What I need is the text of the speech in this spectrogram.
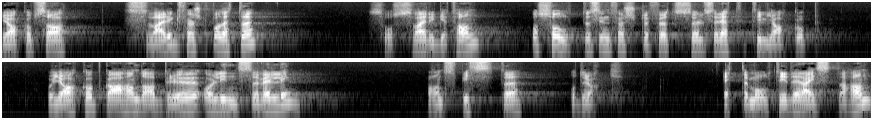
Jakob sa, 'Sverg først på dette.' Så sverget han og solgte sin førstefødselsrett til Jakob. Og Jakob ga han da brød og linsevelling, og han spiste og drakk. Etter måltidet reiste han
